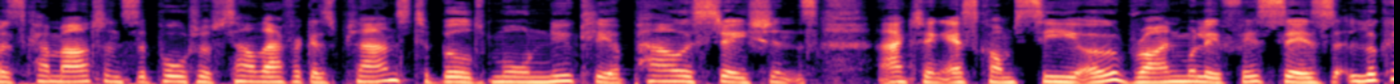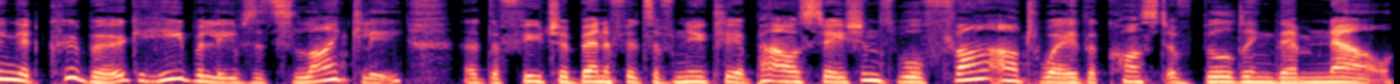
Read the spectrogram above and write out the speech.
has come out in support of South Africa's plans to build more nuclear power stations. Acting Eskom CEO Brian Molefe says looking at Koeberg, he believes it's likely that the future benefits of nuclear power stations will far outweigh the cost of building them now.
